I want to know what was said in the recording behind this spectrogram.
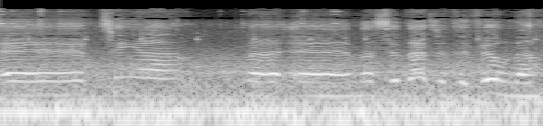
É, tinha na, é, na cidade de Vilna,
